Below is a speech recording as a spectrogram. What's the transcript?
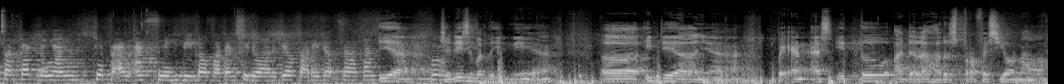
terkait dengan CPNS nih di Kabupaten Sidoarjo. Pak Ridho silakan. Iya, jadi seperti ini ya. Eh, idealnya PNS itu adalah harus profesional,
